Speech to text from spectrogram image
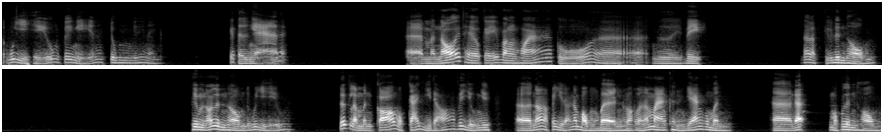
quý vị hiểu một cái nghĩa chung như thế này. Cái tự ngã đó à, mà nói theo cái văn hóa của à, người Việt nó là kiểu linh hồn. Khi mà nói linh hồn thì quý vị hiểu. Tức là mình có một cái gì đó ví dụ như uh, nó là cái gì đó nó bồng bềnh hoặc là nó mang cái hình dáng của mình. À, đó một linh hồn.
